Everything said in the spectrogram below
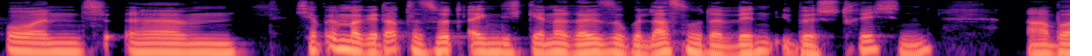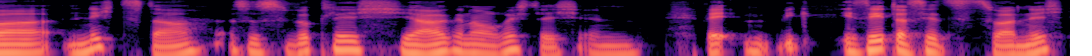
Und ähm, ich habe immer gedacht, das wird eigentlich generell so gelassen oder wenn überstrichen. Aber nichts da. Es ist wirklich, ja, genau, richtig. In, wel- Mik- ihr seht das jetzt zwar nicht.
